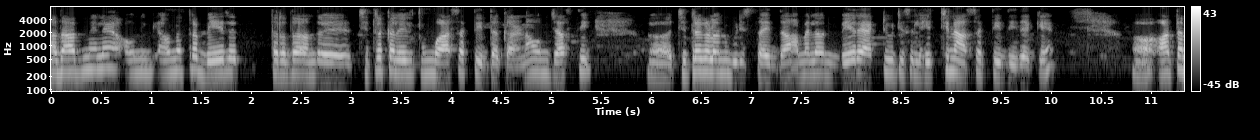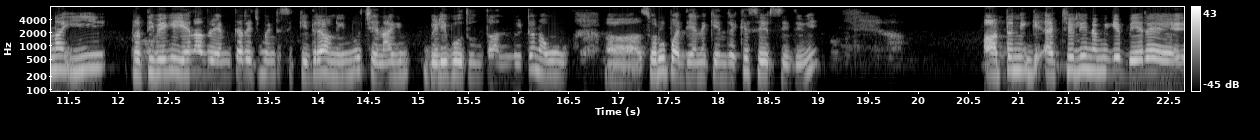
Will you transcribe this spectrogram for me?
ಅದಾದ್ಮೇಲೆ ಅವನಿಗೆ, ಅವನ ಹತ್ರ ಬೇರೆ ತರದ ಅಂದ್ರೆ ಚಿತ್ರಕಲೆಯಲ್ಲಿ ತುಂಬಾ ಆಸಕ್ತಿ ಇದ್ದ ಕಾರಣ ಅವನು ಜಾಸ್ತಿ ಚಿತ್ರಗಳನ್ನು ಬಿಡಿಸ್ತಾ ಇದ್ದ. ಆಮೇಲೆ ಅವ್ನು ಬೇರೆ ಆಕ್ಟಿವಿಟೀಸ್ ಅಲ್ಲಿ ಹೆಚ್ಚಿನ ಆಸಕ್ತಿ ಇದ್ದಿದ್ದಕ್ಕೆ ಆತನ ಈ ಪ್ರತಿಭೆಗೆ ಏನಾದರೂ ಎನ್ಕರೇಜ್ಮೆಂಟ್ ಸಿಕ್ಕಿದ್ರೆ ಅವನು ಇನ್ನೂ ಚೆನ್ನಾಗಿ ಬೆಳಿಬೋದು ಅಂತ ಅಂದ್ಬಿಟ್ಟು ನಾವು ಸ್ವರೂಪ ಅಧ್ಯಯನ ಕೇಂದ್ರಕ್ಕೆ ಸೇರಿಸಿದ್ದೀವಿ. ಆತನಿಗೆ ಆಕ್ಚುಲಿ ನಮಗೆ ಬೇರೆ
